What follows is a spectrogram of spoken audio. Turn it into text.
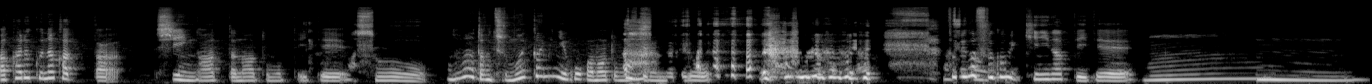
明るくなかったシーンがあったなと思っていて。あ、そう。どうだったかちょっともう一回見に行こうかなと思ってるんだけど。それがすごい気になっていて。うーん。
